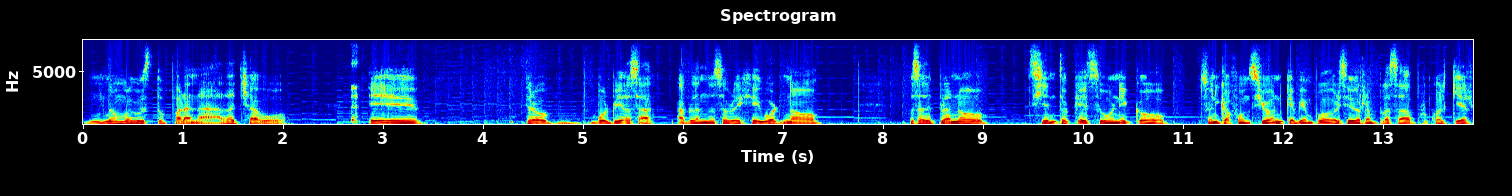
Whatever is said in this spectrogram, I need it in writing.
No me gustó para nada, chavo. Eh, pero volví, o sea, hablando sobre Hayward, no. O sea, de plano, siento que su único. Su única función, que bien pudo haber sido reemplazada por cualquier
